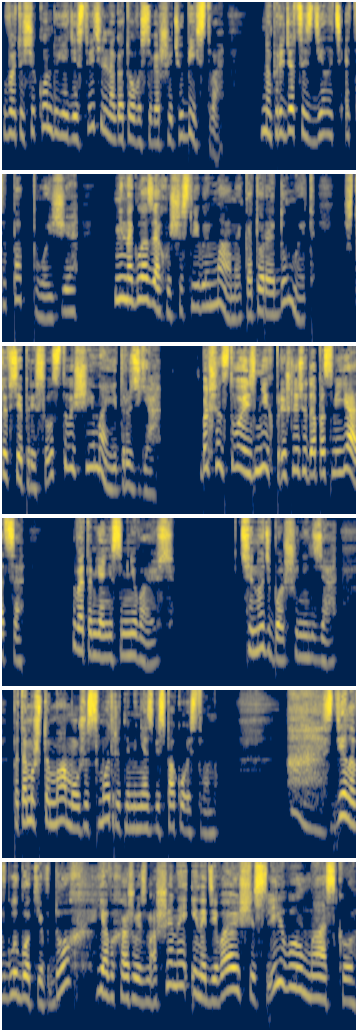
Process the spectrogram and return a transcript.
В эту секунду я действительно готова совершить убийство, но придется сделать это попозже, не на глазах у счастливой мамы, которая думает, что все присутствующие мои друзья. Большинство из них пришли сюда посмеяться. В этом я не сомневаюсь. Тянуть больше нельзя, потому что мама уже смотрит на меня с беспокойством. Сделав глубокий вдох, я выхожу из машины и надеваю счастливую маску,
